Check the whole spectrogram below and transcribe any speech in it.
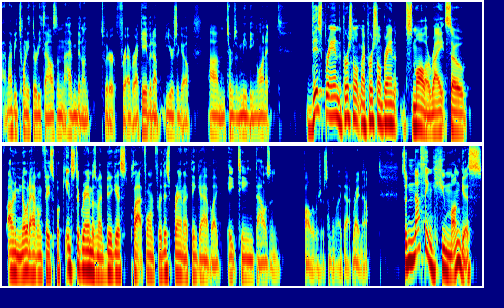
it might be 20, 30,000. I haven't been on Twitter forever. I gave it up years ago um, in terms of me being on it. This brand, the personal, my personal brand, smaller, right? So I don't even know what I have on Facebook. Instagram is my biggest platform for this brand. I think I have like 18,000 followers or something like that right now. So nothing humongous.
